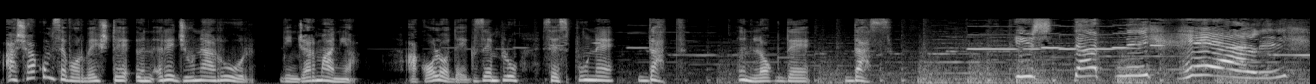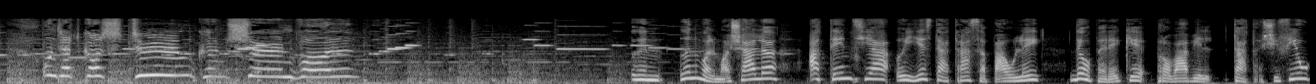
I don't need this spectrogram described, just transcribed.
așa cum se vorbește în regiunea Rur din Germania. Acolo, de exemplu, se spune dat în loc de das. Ist das nicht herrlich? Und das Kostümchen schön wohl? În învălmășeală, atenția îi este atrasă Paulei de o pereche, probabil tată și fiu,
